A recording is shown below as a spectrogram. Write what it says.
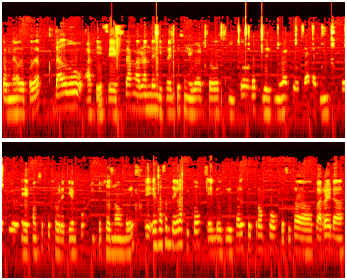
torneo de poder. Dado a que se están hablando en diferentes universos y todos los universos van a tener su propio eh, concepto sobre tiempo, incluso nombres. Eh, es bastante gráfico el utilizar este trompo, pues esa barrera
